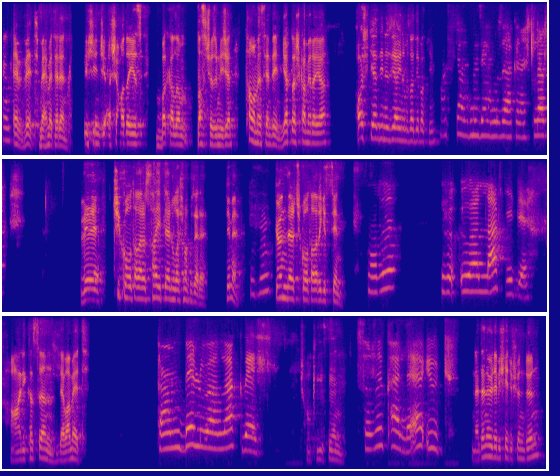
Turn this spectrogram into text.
Evet Mehmet Eren. Beşinci aşamadayız. Bakalım nasıl çözümleyeceksin? Tamamen sendeyim. Yaklaş kameraya. Hoş geldiniz yayınımıza. Hadi bakayım. Hoş geldiniz yayınımıza arkadaşlar. Ve çikolataları sahiplerine ulaşmak üzere. Değil mi? Hı hı. Gönder çikolataları gitsin. Sarı yuvarlak 7. Harikasın. Devam et. Pembe yuvarlak 5. Çok iyisin. Sarı kale 3. Neden öyle bir şey düşündün?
